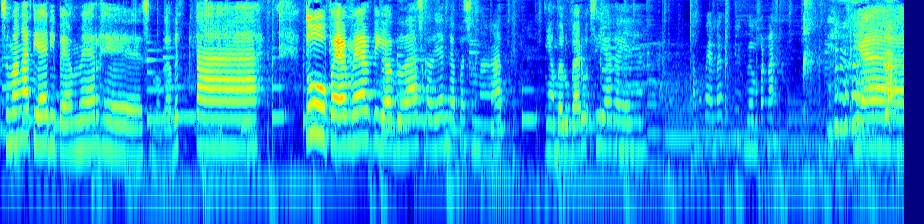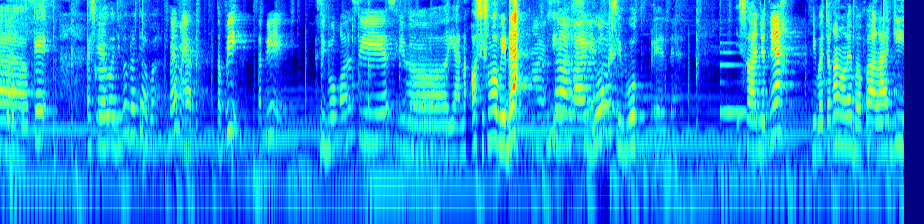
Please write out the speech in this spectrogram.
Semangat ya di PMR, he, semoga betah. Tuh PMR 13 kalian dapat semangat yang baru-baru sih ya kayaknya. aku PMR tapi belum pernah. Ya, oke. SKL wajibnya berarti apa? PMR tapi? Tapi sibuk osis gitu. Oh, ya anak osis mah beda. Enggak enggak gitu. sibuk sibuk. Ya udah selanjutnya dibacakan oleh bapak lagi.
